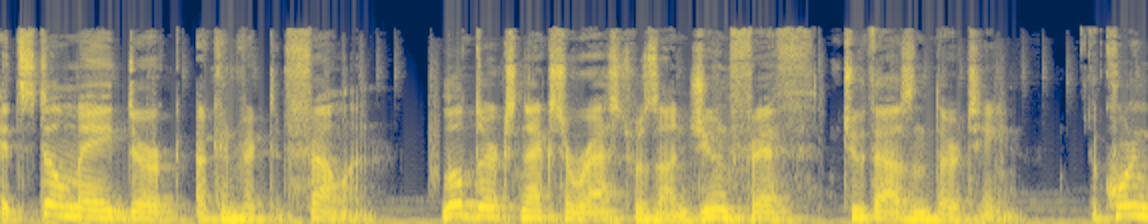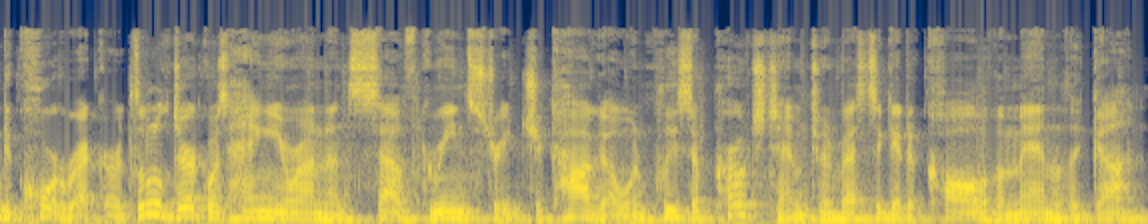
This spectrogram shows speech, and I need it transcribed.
it still made Durk a convicted felon. Lil Durk's next arrest was on June 5th, 2013. According to court records, Little Durk was hanging around on South Green Street in Chicago when police approached him to investigate a call of a man with a gun.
